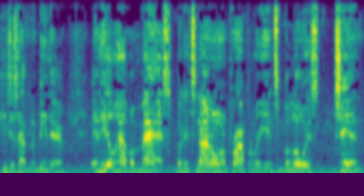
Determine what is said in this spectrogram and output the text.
He just happened to be there. And he'll have a mask, but it's not on properly. It's below his chin.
